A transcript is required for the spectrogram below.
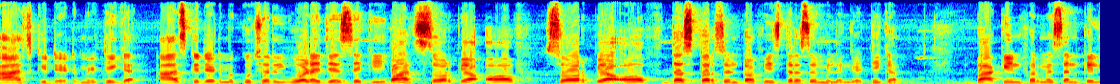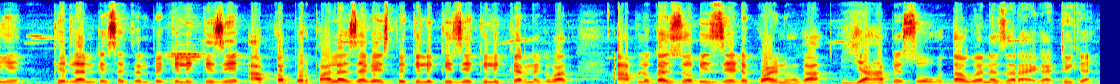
आज की डेट में, ठीक है? आज की डेट में कुछ रिवॉर्ड है जैसे कि पाँच सौ रुपया ऑफ़ सौ रुपया ऑफ़ दस परसेंट ऑफ़ इस तरह से मिलेंगे, ठीक है? बाकी इन्फॉर्मेशन के लिए थ्री लाइन के सेक्शन पे क्लिक कीजिए, आपका प्रोफ़ाइल आ जाएगा। इस पर क्लिक कीजिए। क्लिक करने के बाद आप लोग का जो भी जेड क्वाइन होगा, यहाँ पे शो होता हुआ नज़र आएगा। ठीक है?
